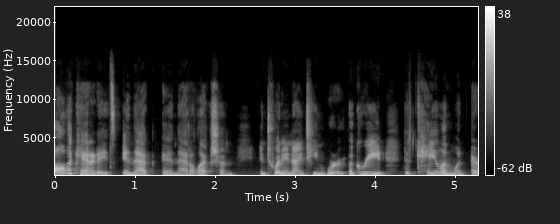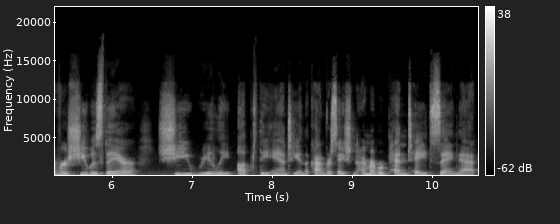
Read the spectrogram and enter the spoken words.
all the candidates in that in that election in 2019 were agreed that Kalyn, whenever she was there, she really upped the ante in the conversation. I remember Penn Tate saying that.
